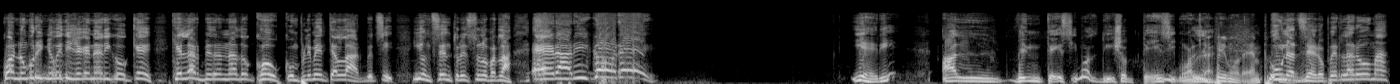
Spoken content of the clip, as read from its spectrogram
quando Mourinho vi dice che, è rigore, che, che l'arbitro è andato co, complimenti all'arbitro. Sì, io non sento nessuno parlare. Era rigore! Ieri al ventesimo, al diciottesimo, al primo tempo, sì. 1-0 per la Roma.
